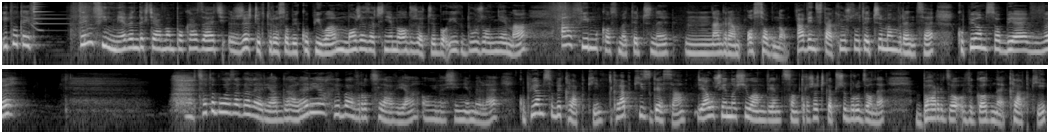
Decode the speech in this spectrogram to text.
I tutaj w tym filmie będę chciała Wam pokazać rzeczy, które sobie kupiłam. Może zaczniemy od rzeczy, bo ich dużo nie ma, a film kosmetyczny mm, nagram osobno. A więc tak, już tutaj trzymam w ręce. Kupiłam sobie w co to była za galeria? Galeria chyba Wrocławia, o ile się nie mylę. Kupiłam sobie klapki. Klapki z Gesa. Ja już je nosiłam, więc są troszeczkę przybrudzone. Bardzo wygodne klapki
